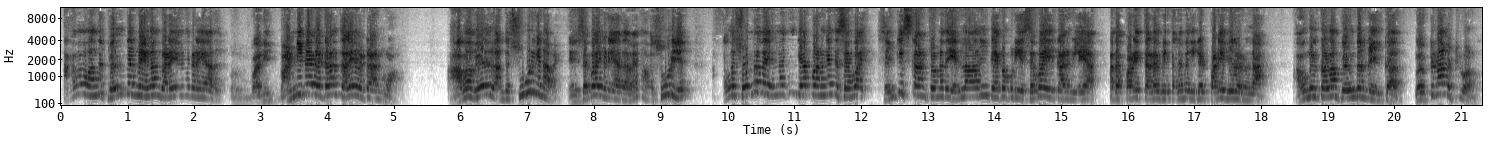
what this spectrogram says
அவன் வந்து பெருந்தன்மை எல்லாம் கிடையவே கிடையாது. மன்னிப்பே கட்டாலும் தலையை வெட்டான்னுவான் அவன் வேறு அந்த சூரியன் அவன். செவ்வாய் கிடையாது அவன். அவன் சூரியன். அவன் சொல்றதை எல்லாத்தையும் கேட்பானுங்க இந்த செவ்வாய். செங்கிஸ்கான் சொன்னதை எல்லாரையும் கேட்கக்கூடிய செவ்வாய் இருக்கானுங்க இல்லையா? அந்த படை தளபதி தளபதிகள் படை வீரர்கள்லாம் அவங்களுக்கெல்லாம் பெருந்தன்மை இருக்காது. வெட்டுனா வெட்டுருவாங்க.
